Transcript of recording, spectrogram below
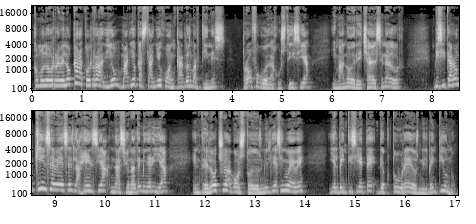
Como lo reveló Caracol Radio, Mario Castaño y Juan Carlos Martínez, prófugo de la justicia y mano derecha del senador, visitaron 15 veces la Agencia Nacional de Minería entre el 8 de agosto de 2019 y el 27 de octubre de 2021.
